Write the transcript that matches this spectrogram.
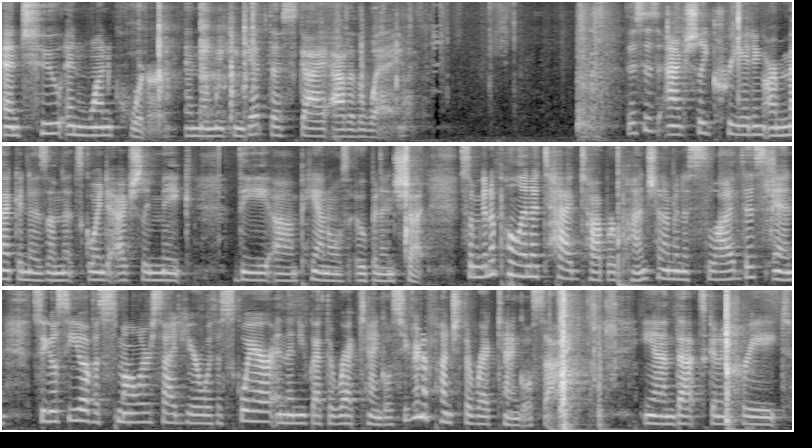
and two and one quarter and then we can get this guy out of the way. This is actually creating our mechanism that's going to actually make the um, panels open and shut. So I'm going to pull in a tag topper punch and I'm going to slide this in. So you'll see you have a smaller side here with a square and then you've got the rectangle. So you're going to punch the rectangle side and that's going to create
